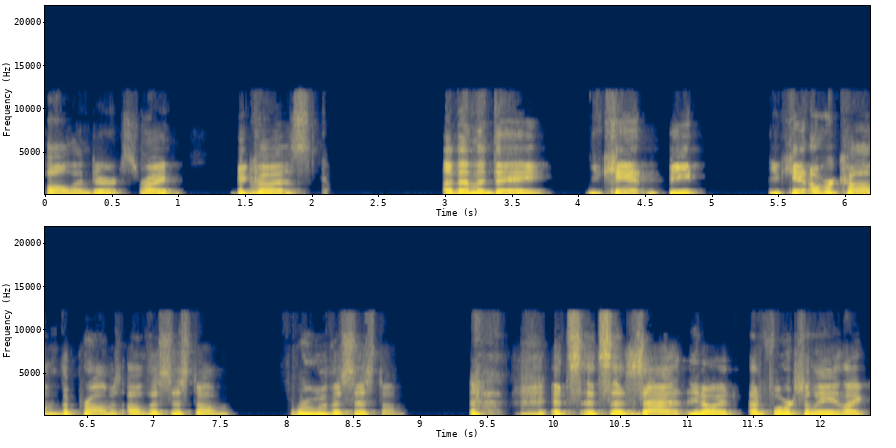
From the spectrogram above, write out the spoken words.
Paul Linders, right? Because mm. at the end of the day, you can't beat, you can't overcome the problems of the system through the system. it's it's a sad you know it, unfortunately like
